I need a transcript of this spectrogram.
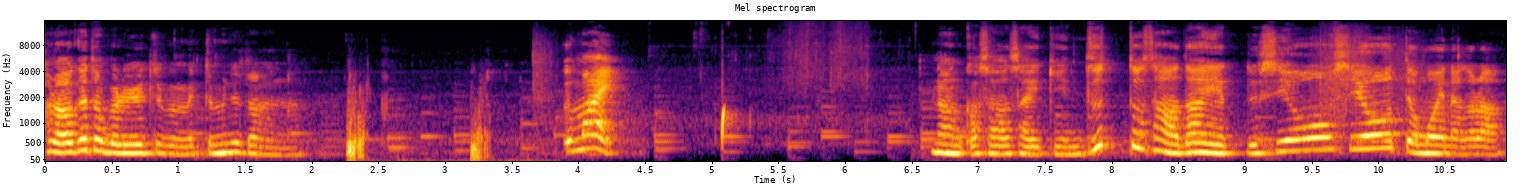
唐揚げ食べる YouTube めっちゃ見てたのにな。うまい。なんかさ最近ずっとさダイエットしようしようって思いながら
